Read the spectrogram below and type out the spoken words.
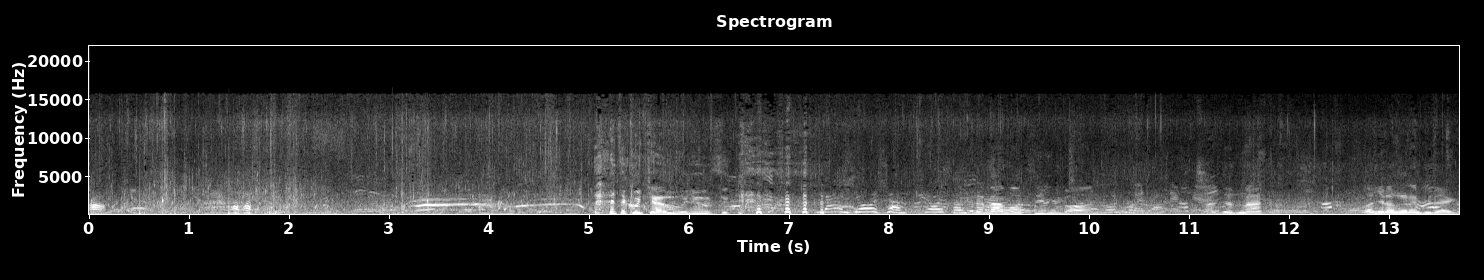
Itt a kutya úgy úszik. Nem, gyorsan, gyorsan. Gyere már, Maci, mi van? Adjad már. Annyira azért nem hideg.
